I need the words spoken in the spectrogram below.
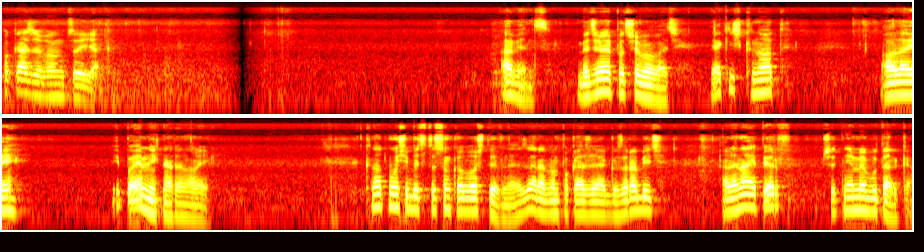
pokażę Wam co i jak. A więc będziemy potrzebować jakiś knot, olej i pojemnik na ten olej. Knot musi być stosunkowo sztywny. Zaraz Wam pokażę jak go zrobić, ale najpierw przytniemy butelkę.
